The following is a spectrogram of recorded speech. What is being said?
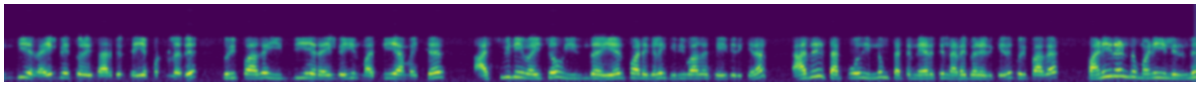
இந்திய ரயில்வே துறை சார்பில் செய்யப்பட்டுள்ளது. குறிப்பாக இந்திய ரயில்வேயின் மத்திய அமைச்சர் அஸ்வினி வைஷ்ணவ் இந்த ஏற்பாடுகளை விரிவாக செய்திருக்கிறார். அது தற்போது இன்னும் சற்று நேரத்தில் நடைபெற இருக்கிறது. குறிப்பாக பனிரெண்டு மணியிலிருந்து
